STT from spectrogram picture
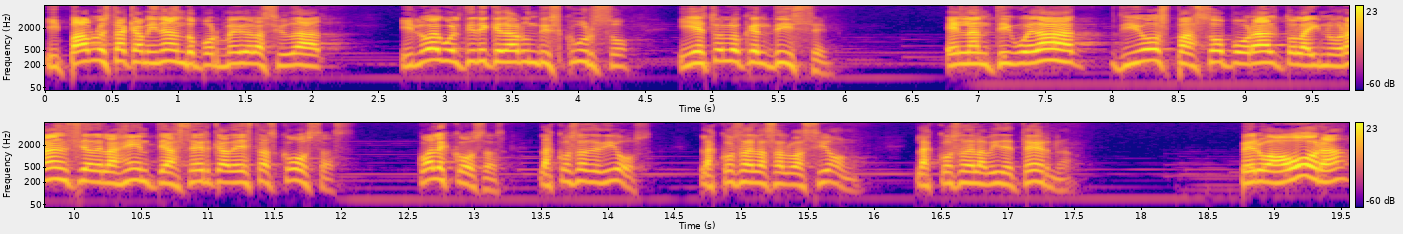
Y Pablo está caminando por medio de la ciudad y luego él tiene que dar un discurso y esto es lo que él dice. En la antigüedad Dios pasó por alto la ignorancia de la gente acerca de estas cosas. ¿Cuáles cosas? Las cosas de Dios, las cosas de la salvación, las cosas de la vida eterna. Pero ahora,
